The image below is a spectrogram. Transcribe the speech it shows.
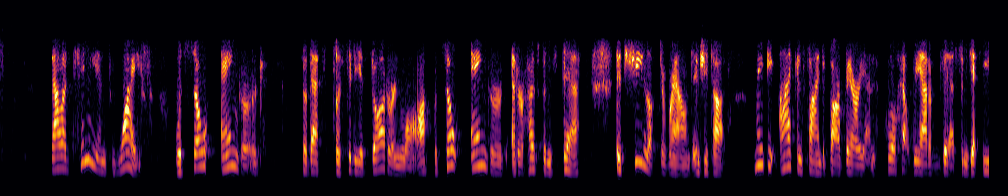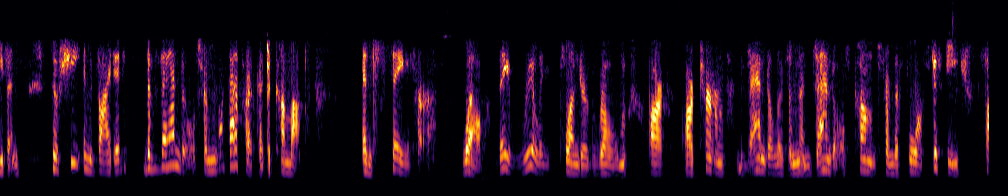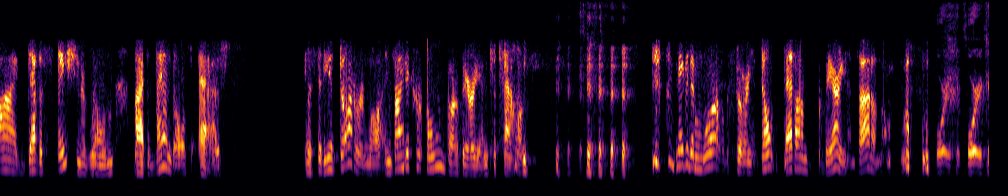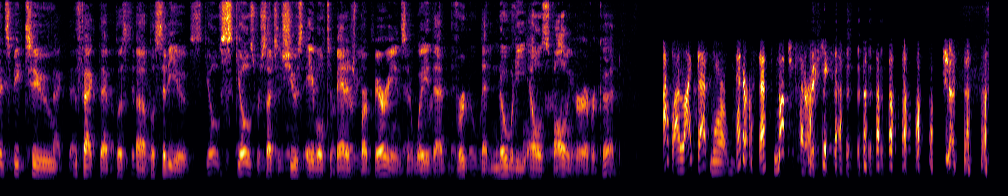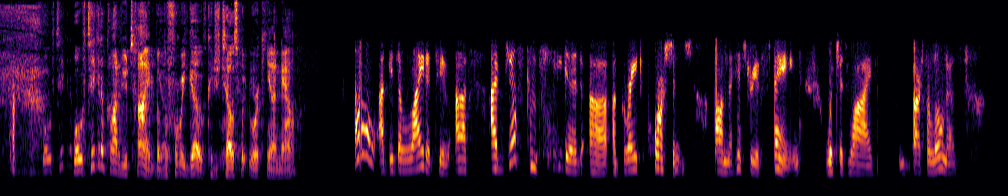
Valentinian's wife was so angered so that's Placidia's daughter in law, was so angered at her husband's death that she looked around and she thought, maybe I can find a barbarian who will help me out of this and get even. So she invited the Vandals from North Africa to come up and save her. Well, they really plundered Rome. Our our term vandalism and vandals comes from the 455 devastation of Rome by the Vandals as Placidia's daughter-in-law invited her own barbarian to town. maybe the moral of the story is don't bet on barbarians. I don't know. or, it could, or it could speak to the fact that uh, Placidia skills were such that she was able to manage barbarians in a way that ver- that nobody else following her ever could. I, I like that more better. That's much better. Yeah. well, we've taken, well, we've taken up a lot of your time, but before we go, could you tell us what you're working on now? Oh, I'd be delighted to. Uh, I've just completed uh, a great courses on the history of Spain, which is why Barcelona's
